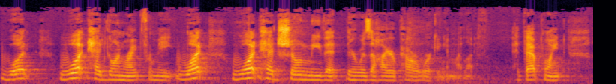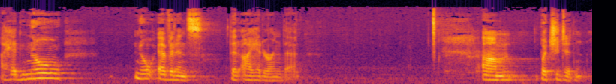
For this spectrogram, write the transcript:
What what had gone right for me? What what had shown me that there was a higher power working in my life? At that point, I had no no evidence that I had earned that. Um, but you didn't.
